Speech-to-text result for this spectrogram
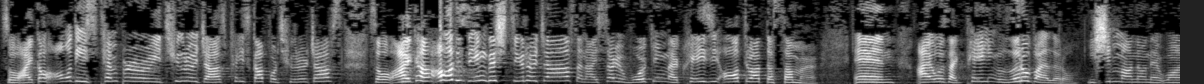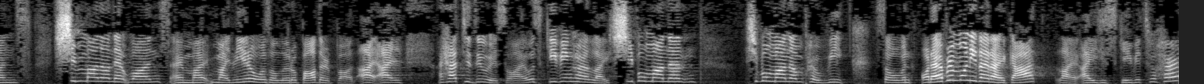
So I got all these temporary tutor jobs. Praise God for tutor jobs. So I got all these English tutor jobs, and I started working like crazy all throughout the summer. And I was like paying little by little, 20만 원 at once, 10만 원 at once. And my my leader was a little bothered, but I I I had to do it. So I was giving her like 15만 원, 15만 원 per week. So when, whatever money that I got, like I just gave it to her.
